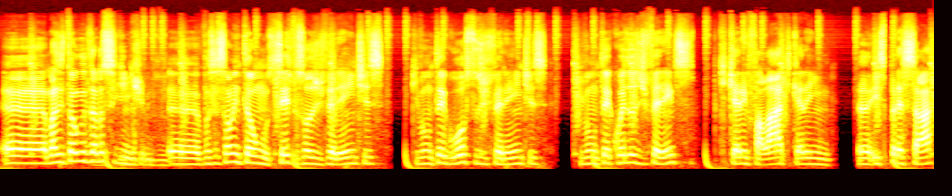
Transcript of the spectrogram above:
É, mas então, gurizada, é o seguinte: é, vocês são então seis pessoas diferentes, que vão ter gostos diferentes, que vão ter coisas diferentes que querem falar, que querem é, expressar.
